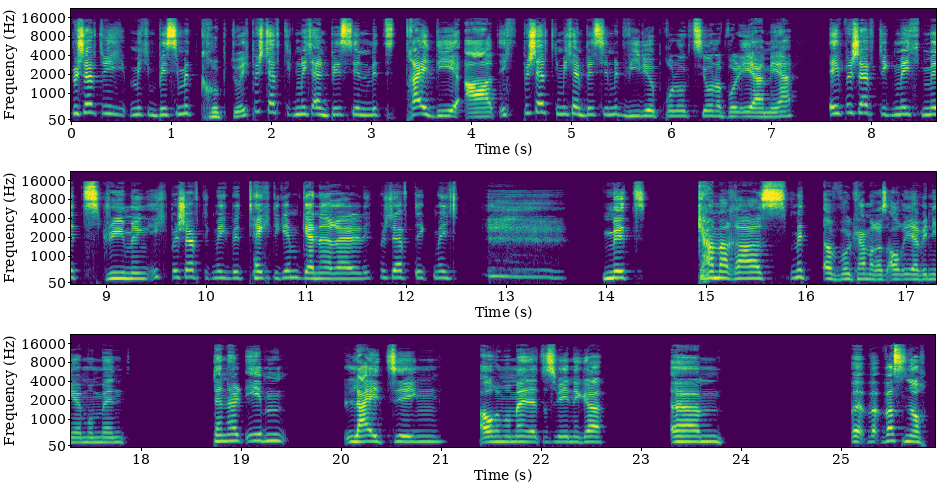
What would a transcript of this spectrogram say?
beschäftige ich mich ein bisschen mit Krypto, ich beschäftige mich ein bisschen mit 3D-Art, ich beschäftige mich ein bisschen mit Videoproduktion, obwohl eher mehr. Ich beschäftige mich mit Streaming, ich beschäftige mich mit Technik im Generellen, ich beschäftige mich mit Kameras, mit, obwohl Kameras auch eher weniger im Moment. Dann halt eben Lighting, auch im Moment etwas weniger. Ähm, was noch?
